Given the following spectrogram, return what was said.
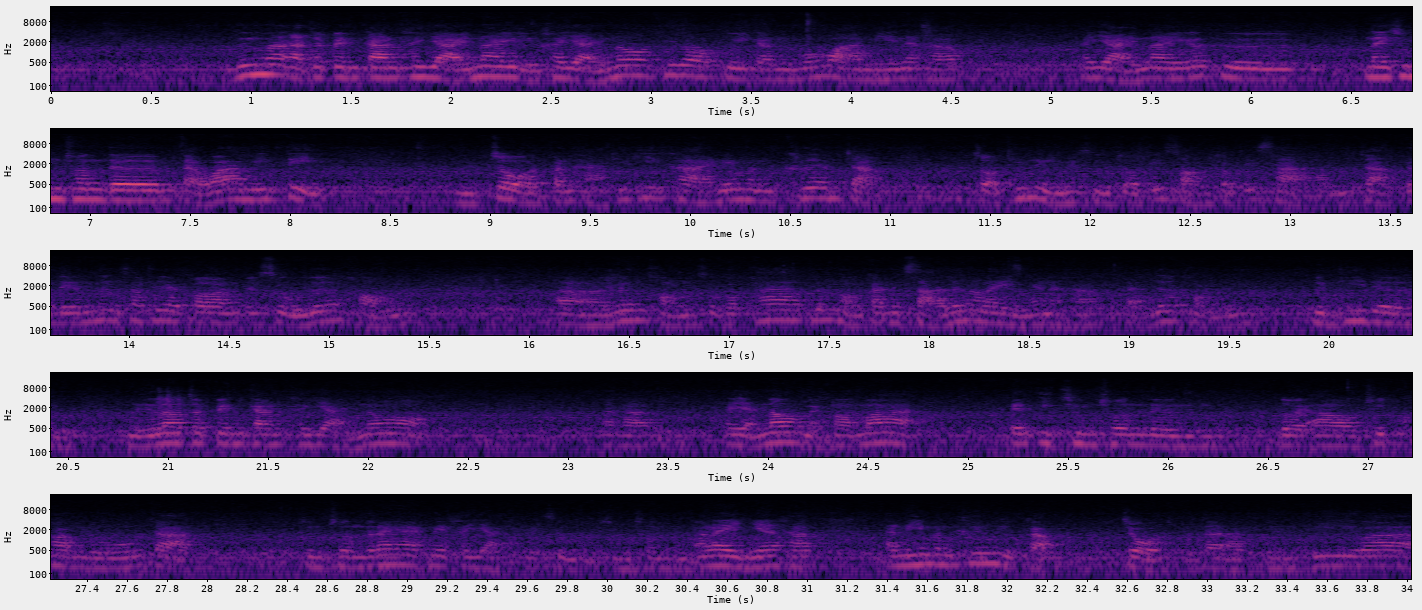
ซึ่งมันอาจจะเป็นการขยายในหรือขยายนอกที่เราคุยกันเมื่อวานนี้นะครับ ขยายในก็คือในชุมชนเดิม แต่ว่ามิติหรือโจทย์ปัญหาที่คลี่คลายเนี่ยมันเคลื่อนจากโจทย์ที่หนึ่งไปสู่โจทย์ที่สองโจทย์ที่สามจากประเด็นเรื่องทรัพยากรไปสู่เรื่องของ เอ่อเรื่องของสุขภาพเรื่องของการศึกษาเรื่องอะไรอย่างเงี้ยนะครับ แต่เรื่องของพื้นที่เดิม หรือเราจะเป็นการขยายนอกนะครับ ขยายนอกหมายความว่าเป็นอีกชุมชนหนึ่งโดยเอาชุดความรู้จากชุมชนแรกเนี่ยขยายไปสู่ชุมชนหนึ่งอะไรอย่างเงี้ยครับ อันนี้มันขึ้นอยู่กับโจทย์ของแต่ละพื้นที่ว่า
